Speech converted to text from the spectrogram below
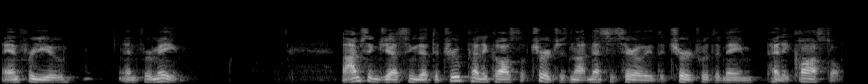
and for you, and for me. I'm suggesting that the true Pentecostal church is not necessarily the church with the name Pentecostal.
